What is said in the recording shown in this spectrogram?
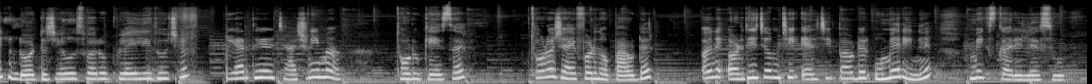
એક ડોટ જેવું સ્વરૂપ લઈ લીધું છે. તૈયાર થયેલ ચાસણીમાં થોડું કેસર થોડો જાયફળનો પાવડર અને અડધી ચમચી એલચી પાવડર ઉમેરીને મિક્સ કરી લેશું.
